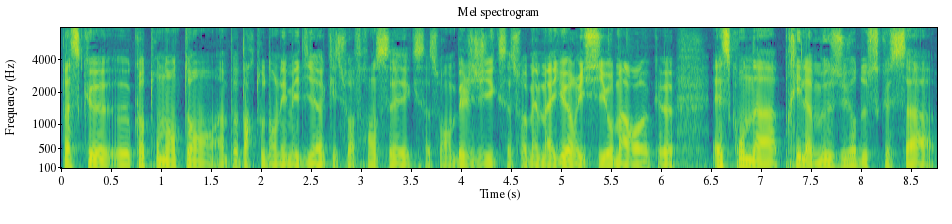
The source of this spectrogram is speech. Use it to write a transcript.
Parce que quand on entend un peu partout dans les médias, qu'ils soient français, que ça soit en Belgique, que ça soit même ailleurs, ici au Maroc, est-ce qu'on a pris la mesure de ce que ça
